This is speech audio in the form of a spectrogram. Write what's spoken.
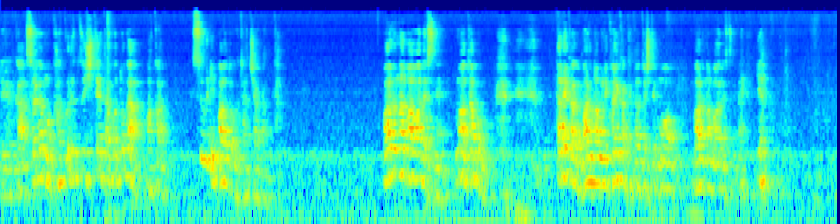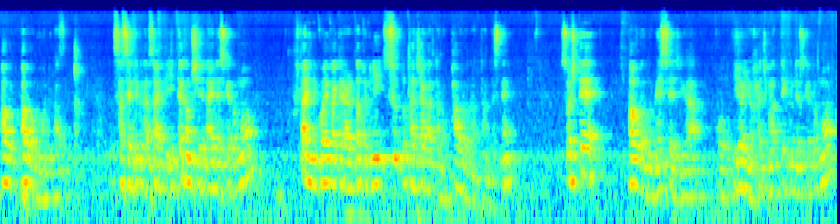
というかそれがもう確立してたことが分かるすぐにパウロが立ち上がった。バルナバはですねまあ多分 誰かがバルナバに声かけたとしてもバルナバはですねいやパウパウロの方にまずさせてくださいって言ったかもしれないですけども2人に声かけられた時にスッと立ち上がったのがパウロだったですね。そしてパウロのメッセージがこういよいよ始まっていくんですけども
